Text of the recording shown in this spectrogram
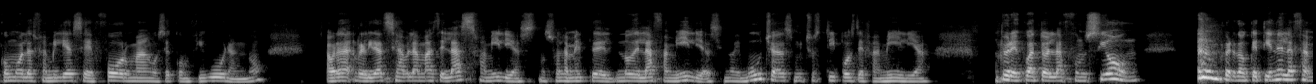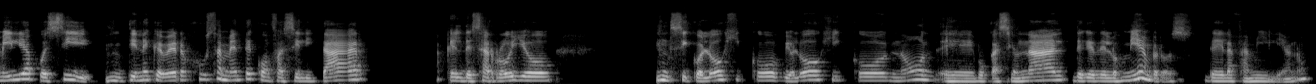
cómo las familias se forman o se configuran, ¿no? Ahora en realidad se habla más de las familias, no solamente no de la familia, sino hay muchas, muchos tipos de familia. Pero en cuanto a la función, perdón, que tiene la familia, pues sí, tiene que ver justamente con facilitar el desarrollo psicológico, biológico, ¿no? Eh, vocacional de, los miembros de la familia, ¿no?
